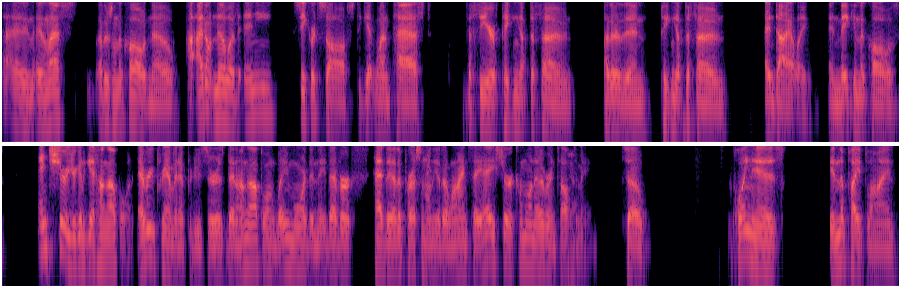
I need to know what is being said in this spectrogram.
uh, unless others on the call know, I don't know of any secret sauce to get one past the fear of picking up the phone other than picking up the phone and dialing and making the calls. And sure, you're going to get hung up on. Every preeminent producer has been hung up on way more than they've ever had the other person on the other line say, Hey, sure, come on over and talk yeah. to me. So, point is, in the pipeline,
